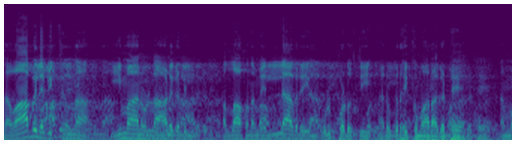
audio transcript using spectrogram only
സവാബ് ലഭിക്കുന്ന ഈമാനുള്ള ആളുകളിൽ അള്ളാഹു നമ്മെ എല്ലാവരെയും ഉൾപ്പെടുത്തി അനുഗ്രഹിക്കുമാറാകട്ടെ. നമ്മുടെ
